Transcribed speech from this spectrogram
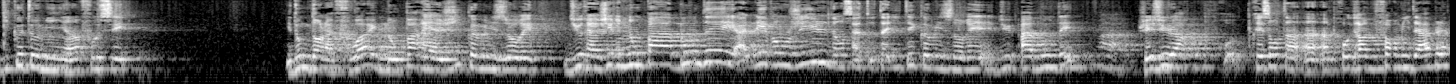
dichotomie, un fossé. Et donc dans la foi, ils n'ont pas réagi comme ils auraient dû réagir. Ils n'ont pas abondé à l'évangile dans sa totalité comme ils auraient dû abonder. Jésus leur présente un programme formidable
